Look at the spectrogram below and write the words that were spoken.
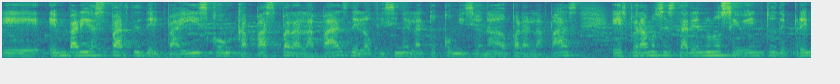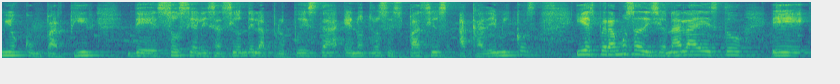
eh, en varias partes del país con Capaz para la Paz, de la Oficina del Alto Comisionado para la Paz. Esperamos estar en unos eventos de premio compartir, de socialización de la propuesta en otros espacios académicos. Y esperamos adicional a esto, eh,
